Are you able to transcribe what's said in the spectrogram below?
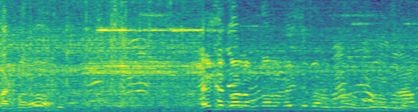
गरम हो है चाहिँ गरम गरम है चाहिँ गरम गरम गरम गरम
